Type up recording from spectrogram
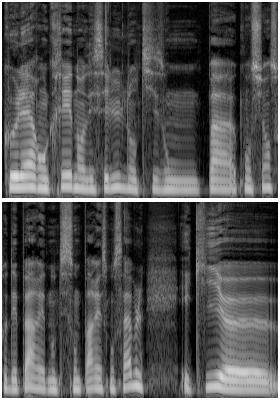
colère ancrée dans des cellules dont ils n'ont pas conscience au départ et dont ils ne sont pas responsables, et qui euh,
